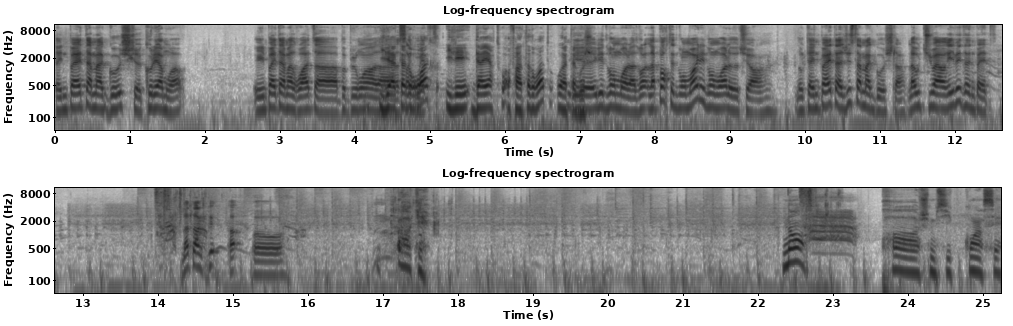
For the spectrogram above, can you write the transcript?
T'as une palette à ma gauche euh, collée à moi. Et une palette à ma droite, à- un peu plus loin. Il est à ta 5 droite, mètres. il est derrière toi, enfin à ta droite ou à ta il, gauche? est, il est devant moi là. La porte est devant moi, il est devant moi le tueur. Donc t'as une palette à- juste à ma gauche là. Là où tu vas arriver, t'as une palette. Là t'as un cré... Ah, oh. Oh, ok. Non Oh, je me suis coincé.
